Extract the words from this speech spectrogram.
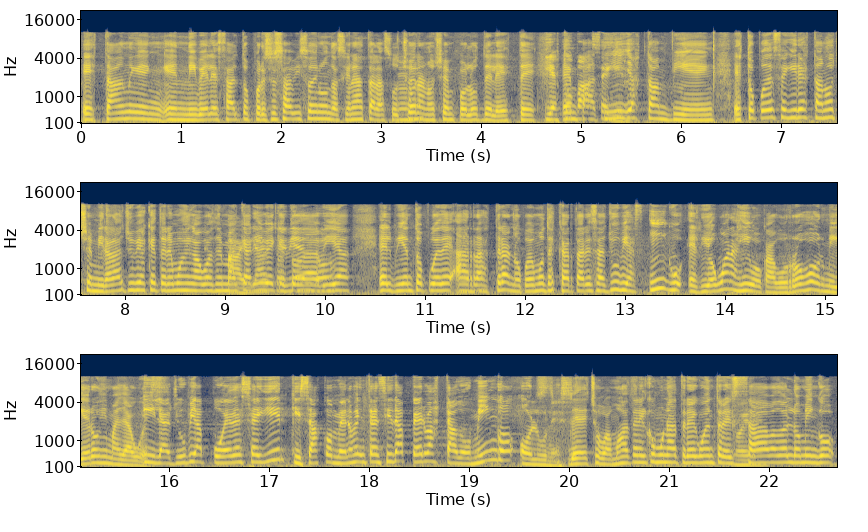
están en, niveles altos, por eso ese aviso de inundaciones hasta las 8 de la noche en pueblos del Este, ¿Y en Patillas también. Esto puede seguir esta noche, mira las lluvias que tenemos en aguas del Mar Caribe, que todavía el viento puede arrastrar, no podemos descartar esas lluvias. Y el río Guanajibo, Cabo Rojo, Hormigueros y Mayagüez. Y la lluvia puede seguir, quizás con menos intensidad, pero hasta domingo o lunes. De hecho, vamos a tener como una tregua entre el sábado, el domingo,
